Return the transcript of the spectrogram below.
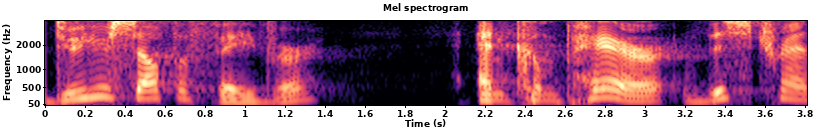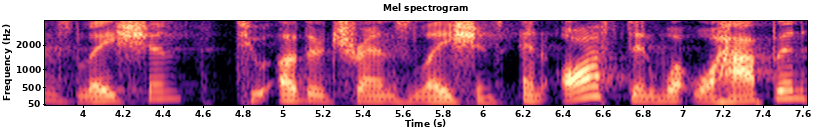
do yourself a favor and compare this translation to other translations. And often, what will happen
